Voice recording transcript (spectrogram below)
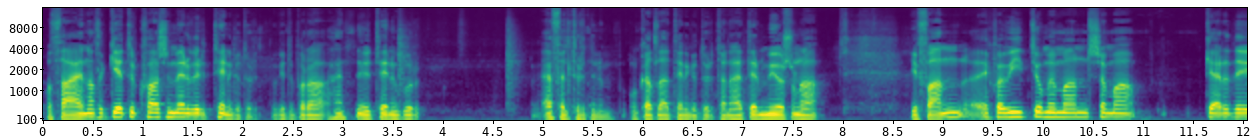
og það er náttúrulega getur hvað sem er verið teningaturn, þú getur bara hent niður teningur FL-turninum og kallaði teningaturn, þannig að þetta er mjög svona ég fann eitthvað vídeo með mann sem að gerði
